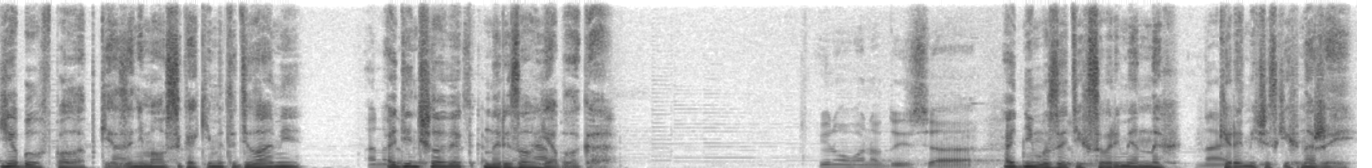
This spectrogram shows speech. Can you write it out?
Я был в палатке, занимался какими-то делами. Один человек нарезал яблоко. Uh, Одним из этих современных керамических ножей.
